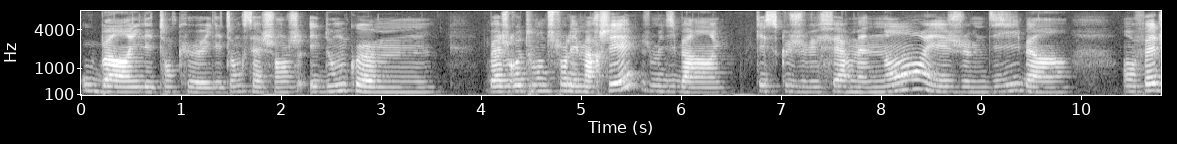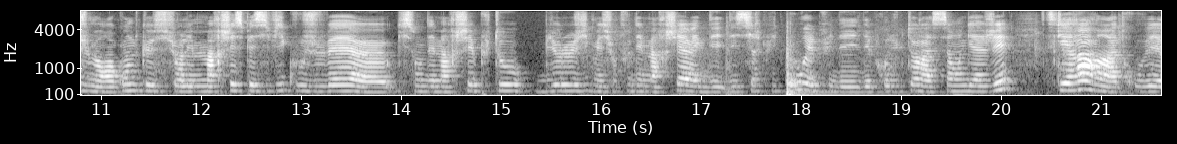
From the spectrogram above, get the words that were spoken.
où ben, il, est temps que, il est temps que ça change. Et donc, euh, bah, je retourne sur les marchés. Je me dis, ben, qu'est-ce que je vais faire maintenant? Et je me dis, ben, en fait, je me rends compte que sur les marchés spécifiques où je vais, euh, qui sont des marchés plutôt biologiques, mais surtout des marchés avec des, des circuits courts et puis des, des producteurs assez engagés, ce qui est rare hein, à trouver.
